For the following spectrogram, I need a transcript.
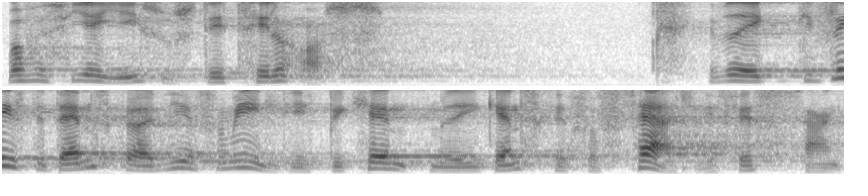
Hvorfor siger Jesus det til os? Jeg ved ikke, de fleste danskere de er formentlig bekendt med en ganske forfærdelig festsang,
